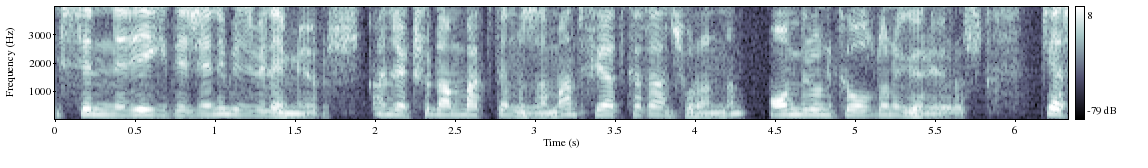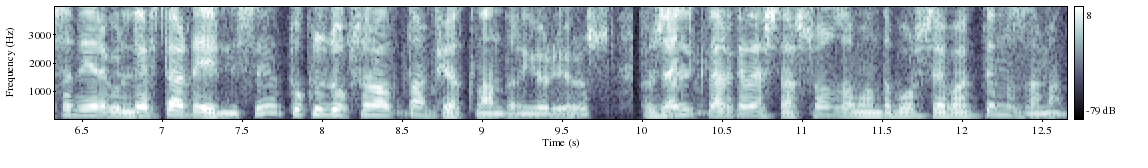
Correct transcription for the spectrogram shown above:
Hissenin nereye gideceğini biz bilemiyoruz. Ancak şuradan baktığımız zaman fiyat kazanç oranının 11-12 olduğunu görüyoruz. Piyasa değeri bir defter değerinin ise 9.96'dan fiyatlandığını görüyoruz. Özellikle arkadaşlar son zamanda borsaya baktığımız zaman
